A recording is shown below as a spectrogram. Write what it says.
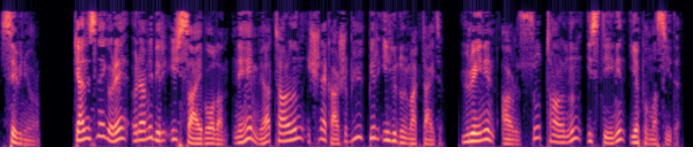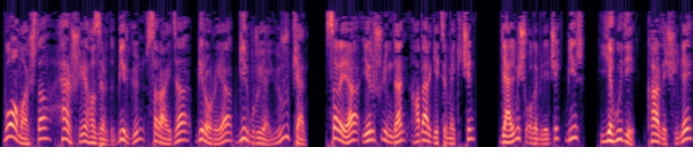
seviniyorum. Kendisine göre önemli bir iş sahibi olan Nehemya Tanrı'nın işine karşı büyük bir ilgi duymaktaydı. Yüreğinin arzusu Tanrı'nın isteğinin yapılmasıydı. Bu amaçla her şeye hazırdı. Bir gün sarayda bir oraya bir buraya yürürken saraya Yarışulim'den haber getirmek için gelmiş olabilecek bir Yahudi kardeşiyle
